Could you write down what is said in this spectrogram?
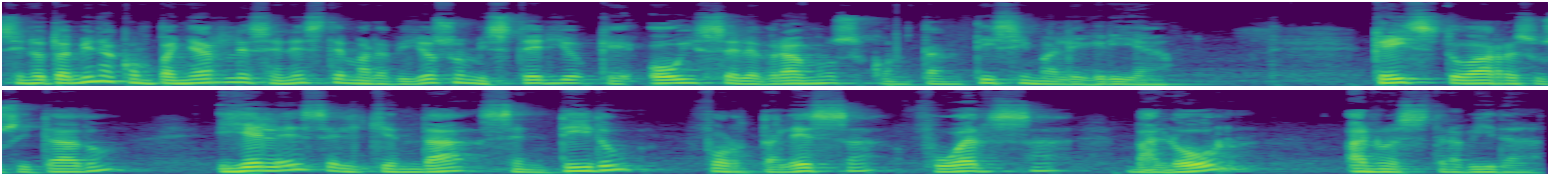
sino también acompañarles en este maravilloso misterio que hoy celebramos con tantísima alegría. Cristo ha resucitado y Él es el quien da sentido, fortaleza, fuerza, valor a nuestra vida.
